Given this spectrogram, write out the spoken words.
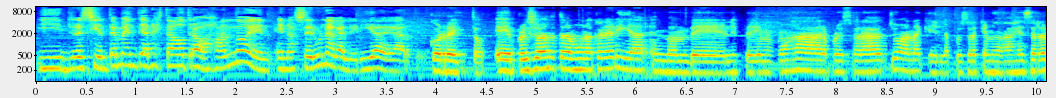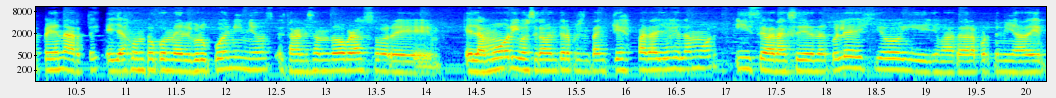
Y recientemente han estado trabajando en, en hacer una galería de arte. Correcto. Eh, tenemos una galería en donde les pedimos a la profesora Joana, que es la profesora que nos da SRP en arte, ella junto con el grupo de niños están realizando obras sobre el amor y básicamente representan qué es para ellos el amor y se van a acceder en el colegio y ellos van a tener la oportunidad de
